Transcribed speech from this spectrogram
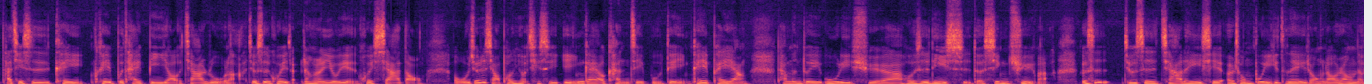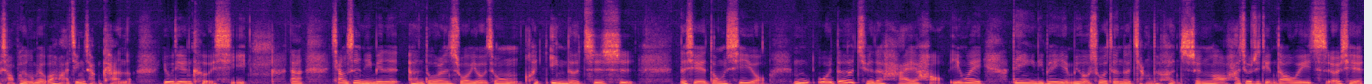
他其实可以可以不太必要加入啦，就是会让人有点会吓到。我觉得小朋友其实也应该要看这部电影，可以培养他们对物理学啊或是历史的兴趣嘛。可是就是加了一些儿童不宜的内容，然后让小朋友没有办法进场看了，有点可惜。那像是里面的很多人说有这种很硬的知识那些东西哦，嗯，我都觉得还好，因为电影里面也没有说真的讲得很深奥，它就是点到为止，而且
